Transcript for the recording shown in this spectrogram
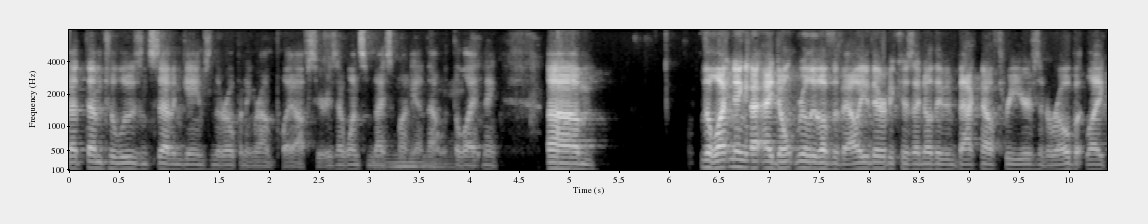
bet them to lose in seven games in their opening round playoff series. I won some nice money on that with the mm. Lightning. Um, the Lightning, I, I, don't really love the value there because I know they've been back now three years in a row, but like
